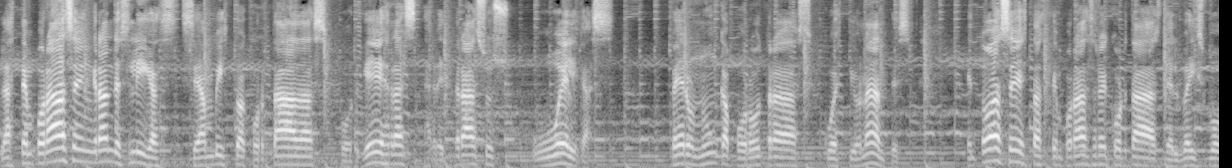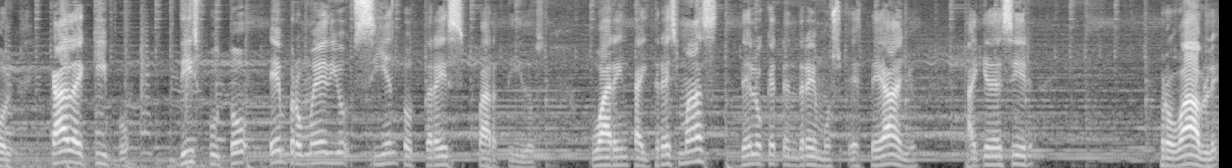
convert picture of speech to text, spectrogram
Las temporadas en grandes ligas se han visto acortadas por guerras, retrasos, huelgas, pero nunca por otras cuestionantes. En todas estas temporadas recortadas del béisbol, cada equipo disputó en promedio 103 partidos, 43 más de lo que tendremos este año. Hay que decir, probable,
